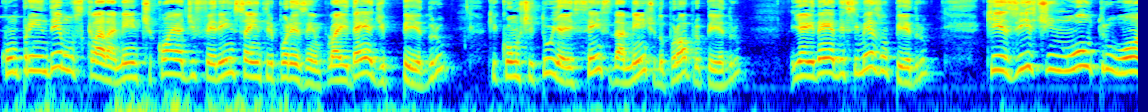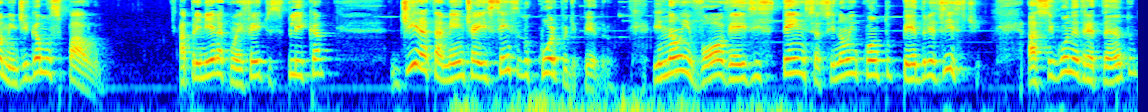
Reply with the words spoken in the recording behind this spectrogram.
compreendemos claramente qual é a diferença entre, por exemplo, a ideia de Pedro, que constitui a essência da mente do próprio Pedro, e a ideia desse mesmo Pedro, que existe em outro homem, digamos Paulo. A primeira, com efeito, explica diretamente a essência do corpo de Pedro e não envolve a existência senão enquanto Pedro existe. A segunda, entretanto,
